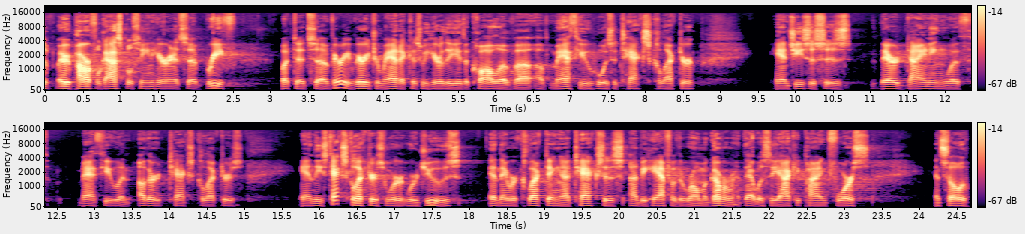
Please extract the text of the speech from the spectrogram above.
There's a very powerful gospel scene here, and it's uh, brief, but it's uh, very, very dramatic as we hear the, the call of, uh, of Matthew, who was a tax collector. And Jesus is there dining with Matthew and other tax collectors. And these tax collectors were, were Jews, and they were collecting uh, taxes on behalf of the Roman government. That was the occupying force. And so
